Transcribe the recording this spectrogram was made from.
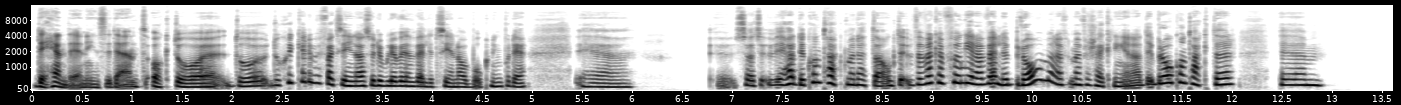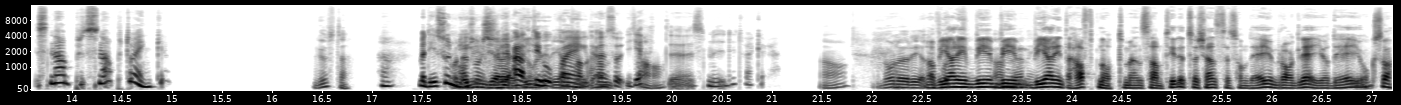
det hände en incident och då, då, då skickade vi faktiskt in, alltså det blev en väldigt sen avbokning på det. Eh, eh, så att vi hade kontakt med detta och det, det verkar fungera väldigt bra med, med försäkringarna. Det är bra kontakter, eh, snabb, snabbt och enkelt. Just det. Ja. Men det är så nytt, alltihopa är alltså jättesmidigt verkar det. Ja, då har du redan ja, vi, har, vi, vi, vi, har inte haft något, men samtidigt så känns det som det är ju en bra grej och det är ju mm. också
